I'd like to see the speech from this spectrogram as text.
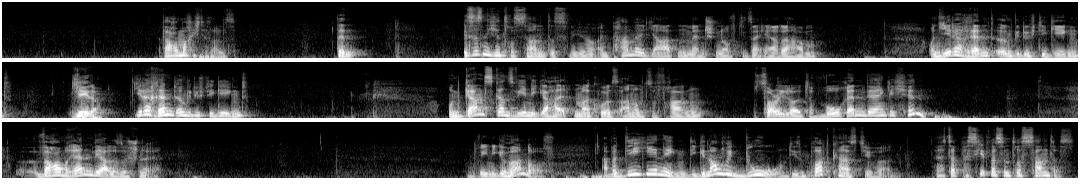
Warum mache ich das alles? Denn ist es nicht interessant, dass wir ein paar Milliarden Menschen auf dieser Erde haben und jeder rennt irgendwie durch die Gegend? Jeder. Jeder rennt irgendwie durch die Gegend. Und ganz, ganz wenige halten mal kurz an, um zu fragen, sorry Leute, wo rennen wir eigentlich hin? Warum rennen wir alle so schnell? Und wenige hören drauf. Aber diejenigen, die genau wie du diesen Podcast hier hören, da passiert was Interessantes.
